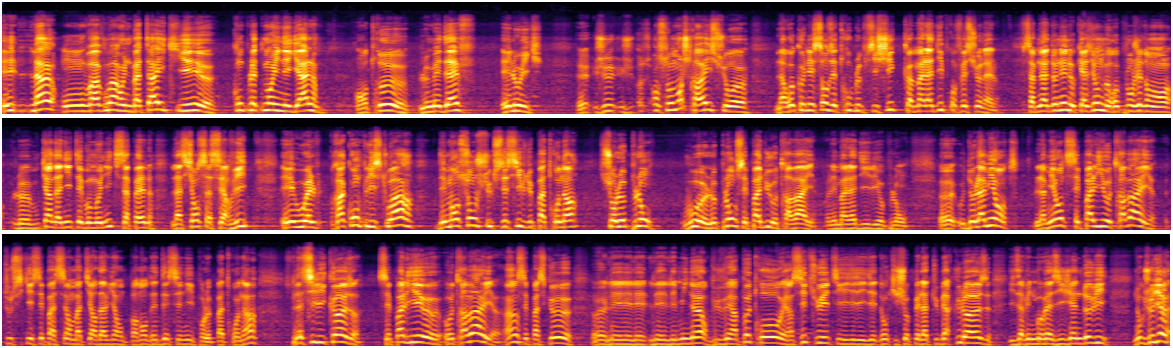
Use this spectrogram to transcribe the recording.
Et là, on va avoir une bataille qui est euh, complètement inégale entre euh, le MEDEF et Loïc. Euh, je- je- en ce moment, je travaille sur la reconnaissance des troubles psychiques comme maladie professionnelle. Ça m'a donné l'occasion de me replonger dans le bouquin d'Annie Tebomoni qui s'appelle La science a servi et où elle raconte l'histoire des mensonges successifs du patronat sur le plomb. Où euh, le plomb, c'est pas dû au travail, les maladies liées au plomb. Euh, de l'amiante. L'amiante, c'est pas lié au travail. Tout ce qui s'est passé en matière d'amiante pendant des décennies pour le patronat. La silicose, c'est pas lié euh, au travail. Hein, c'est parce que euh, les, mineurs buvaient un peu trop et ainsi de suite. Donc ils chopaient la tuberculose. Ils avaient une mauvaise hygiène de vie. Donc je veux dire,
